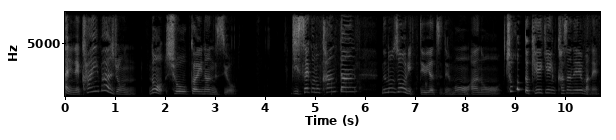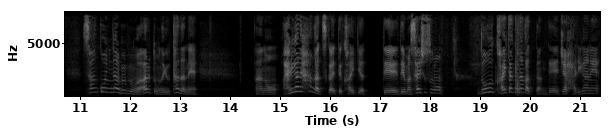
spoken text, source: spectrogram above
なりね簡易バージョンの紹介なんですよ。実際この簡単布草履っていうやつでも、あの、ちょこっと経験重ねればね、参考になる部分はあると思うんだけど、ただね、あの、針金ハンガー使えって書いてあって、で、まあ最初その、道具買いたくなかったんで、じゃあ針金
